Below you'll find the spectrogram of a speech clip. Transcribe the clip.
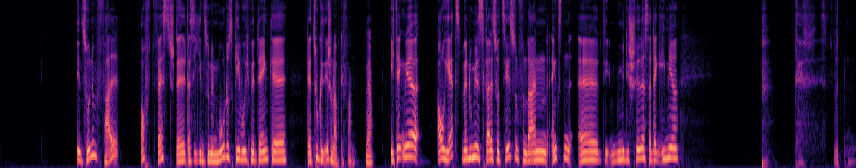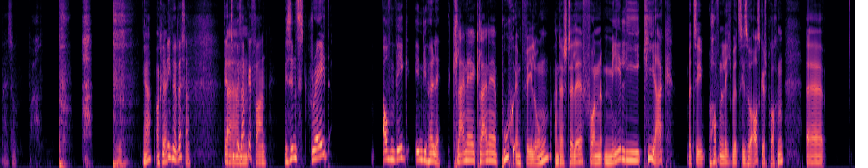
in so einem Fall oft feststelle, dass ich in so einen Modus gehe, wo ich mir denke, der Zug ist eh schon abgefahren. Ja. Ich denke mir, auch jetzt, wenn du mir das gerade so erzählst und von deinen Ängsten äh, die, mir die schilderst, da denke ich mir, pff, das wird, also, Ja, wird okay. nicht mehr besser. Der Zug ist Ähm. abgefahren. Wir sind straight auf dem Weg in die Hölle. Kleine, kleine Buchempfehlung an der Stelle von Meli Kiak. Wird sie, hoffentlich wird sie so ausgesprochen. Äh,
